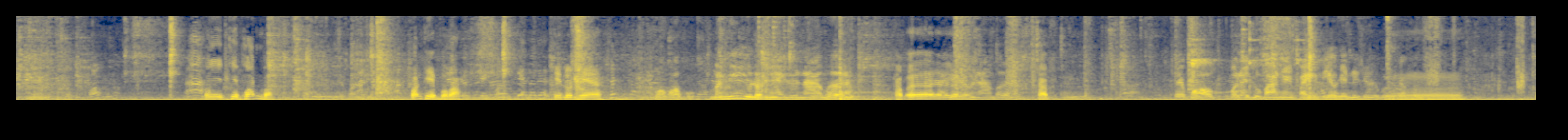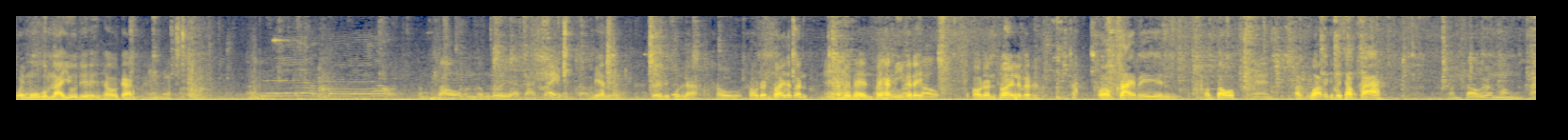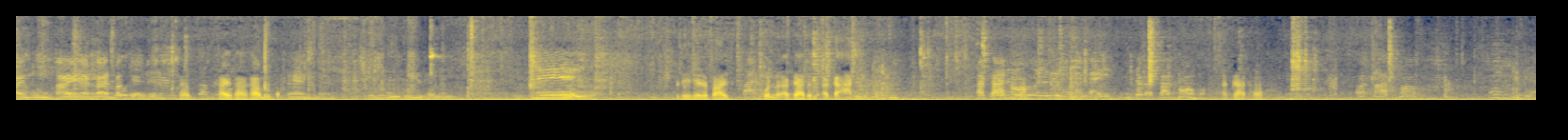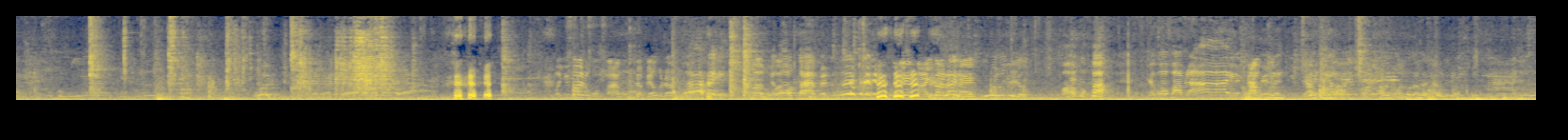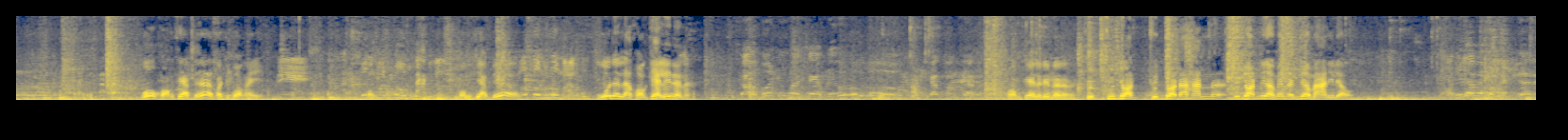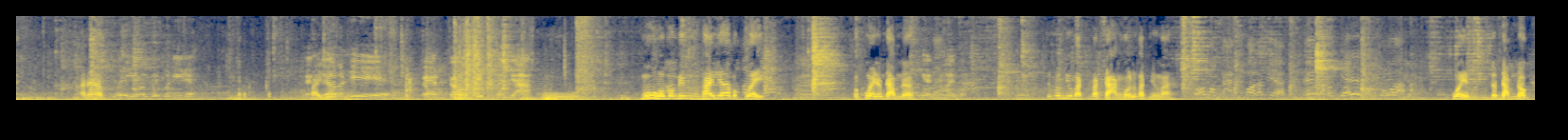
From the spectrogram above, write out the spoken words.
พวกนี้เทียบพอนบ่พอนเทียบบ่ป่ะเทียบรถแห่พ่อพ่อมันมีอยู่รถแห่อยู่นาอำเภอน่ะครับเออนั่นนั่นอยู่นั่นนาอำเภอน่ะครับ แต่พ่อไม่ได้อยู่บ้านไงไปเดียวเห็นในชื่อเพิ่นอืครับมโอ้ยหมูผมหลายอยู่ด้วยแถวอากาศนั่นไงทำเต่ามันต้องเลยอากาศใช้ทำเต่าเมียนครับ เอ้ยไปคนละเขาเขาดันท้อยแล้วกันถ้าไม่ไปไปทางนี้ก็ได้เต่าเขาดันท้อยแล้วก็ออกใต้ไปทำเต้าแม่นปัดขวาก็จะไปช้ำขาทำเต่าแล้วมองขายมุ้งขายนั่นร้านบักใหญ่เลยนะครับขายผ่าค้แม่นแม่นไม่รู้ไม่อยู่แถวนั้นำประเทศปลายคนอากาศเป็นอากาศ อากาศห้องจักอากาศห้องบ่อากาศฮออากาศห้อง มาอยู่บ้านผมหมาผมจับเลี้ยวหมดแล้วบ้านผมเอาปากกันเฮ้ยหมาอยู่บ้านไล่ไหนอยู่บ้านเราอยู่เดี๋ยวอย่าว่าบาปร้ายน้ำกินน้ำกินโอ้ของแซ่บเด้อก่อนจะบอกให้ของแซ่บเด้อโอ้นั่นแหละของแท้เลยเด้อนะ ของแท้เลยเด้อน่ะชุดชุดยอดชุดยอดอาหารชุดยอดเนื้อแม่นอันเนื้อหมานี่แล้วเรือไม่หมดเรือน่ะอันนะครับดีเขายุดพอดีเด้ไปอยู่เรือมันที่แปดเก้าสิบกันยาโอ้หมูผมบางดึงพายเรือบักกล้วยเออบักกล้วยดำๆเนอะเงียบน้อยบ่แต่มันอยู่บัดบัดกลางบ่หรือบัดหยังวะกล้วยดำๆดอก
